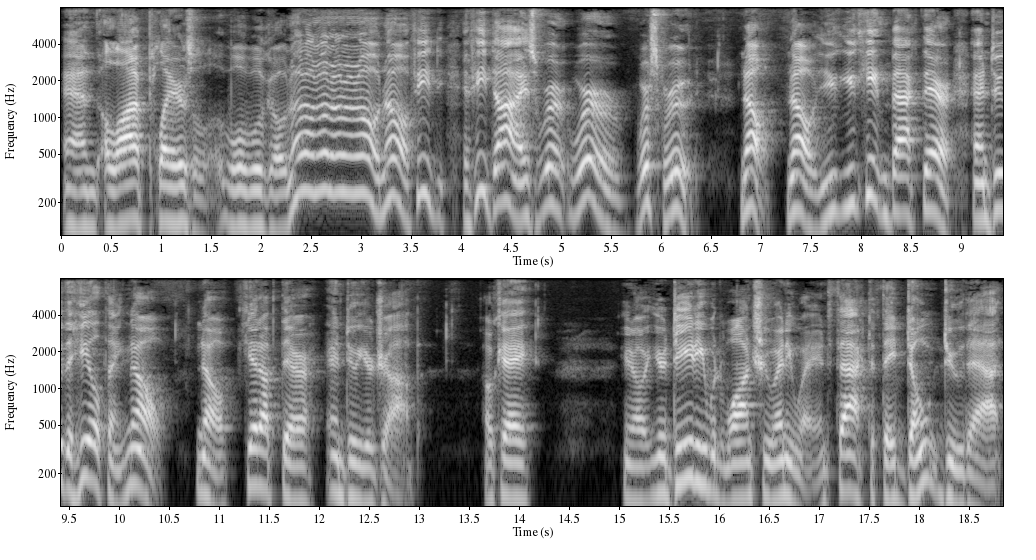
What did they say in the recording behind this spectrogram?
And a lot of players will, will, go, no, no, no, no, no, no, no. If he if he dies, we're we're we're screwed. No, no, you, you keep him back there and do the heal thing. No, no, get up there and do your job. Okay? You know, your deity would want you anyway. In fact, if they don't do that,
